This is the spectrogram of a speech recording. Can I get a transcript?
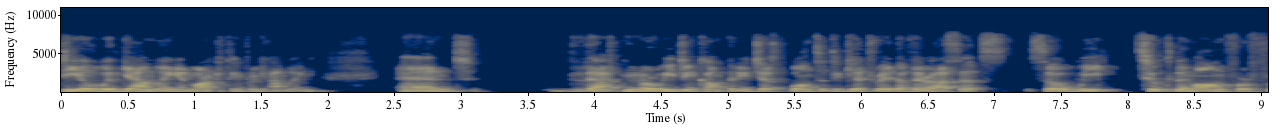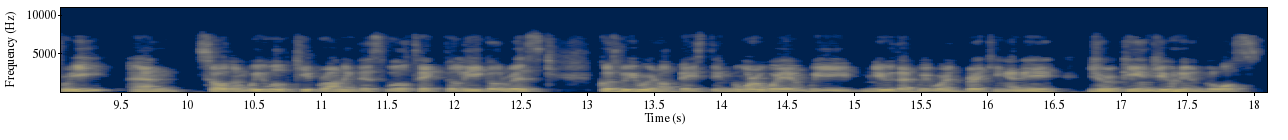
deal with gambling and marketing for gambling, and that Norwegian company just wanted to get rid of their assets. So we took them on for free and told them we will keep running this, we'll take the legal risk because we were not based in Norway and we knew that we weren't breaking any European Union laws.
